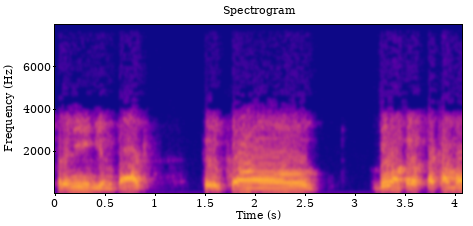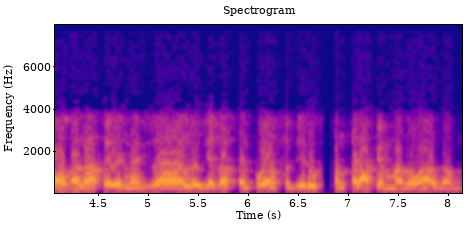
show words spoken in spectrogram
treningiem, tak? Tylko była teraz taka moda na to jednak, że ludzie zastępują sobie ruch tą terapią manualną,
